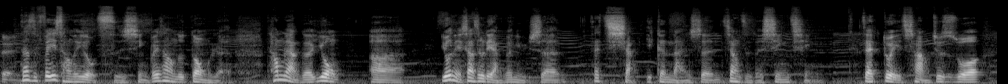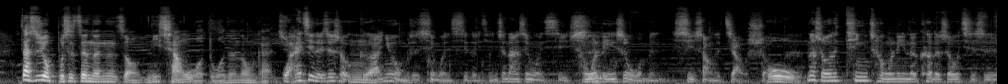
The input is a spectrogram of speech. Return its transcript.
对，但是非常的有磁性，非常的动人。他们两个用呃，有点像是两个女生在抢一个男生这样子的心情在对唱，就是说。但是又不是真的那种你抢我夺的那种感觉。我还记得这首歌啊，嗯、因为我们是新闻系的，以前正大新闻系，陈文林是我们系上的教授。哦，那时候听陈文林的课的时候，其实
